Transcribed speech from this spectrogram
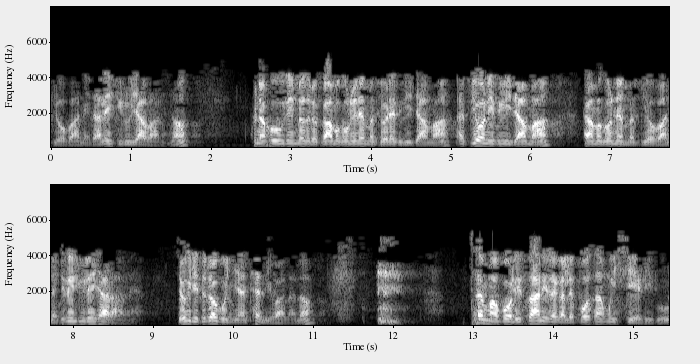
ပြောပါနဲ့ဒါလည်းယူလို့ရပါတယ်နော်ခုနဟိုဦးသိန်းပြောသလိုကာမဂုဏ်တွေနဲ့မပြောတဲ့သူရဲ့ကြားမှာအပြောနေသူရဲ့ကြားမှာကာမဂုဏ်နဲ့မပြောပါနဲ့ဒီလိုယူလဲရတာပဲယောဂီတွေတော်တော်ကိုညံထက်နေပါလားနော် ဆက်မှာပေါ့လေစားနေတဲ့ကလည်းပေါ်ဆန်းဝင်းရှယ်တွေကို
